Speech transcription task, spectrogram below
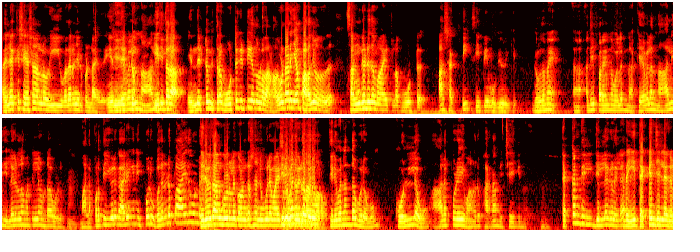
അതിന്റെയൊക്കെ ശേഷമാണല്ലോ ഈ ഉപതെരഞ്ഞെടുപ്പ് ഉണ്ടായത്. എന്നിട്ടും നാല് ഇത്ര എന്നിട്ടും ഇത്ര വോട്ട് കിട്ടി എന്നുള്ളതാണ്. അതുകൊണ്ടാണ് ഞാൻ പറഞ്ഞു വന്നത് സംഘടിതമായിട്ടുള്ള വോട്ട് ആ ശക്തി സി പി എം ഉപയോഗിക്കും. ഗൗതമേ അത് ഈ പറയുന്ന പോലെ കേവലം നാല് ജില്ലകളിലോ മറ്റെല്ലാം ഉണ്ടാവുള്ളൂ. മലപ്പുറത്ത് ഈ ഒരു കാര്യം ഇങ്ങനെ ഇപ്പൊ ഒരു ഉപതെരഞ്ഞെടുപ്പ് ആയതുകൊണ്ട് തിരുവിതാംകൂറിൽ കോൺഗ്രസ് അനുകൂലമായിട്ട് തിരുവനന്തപുരവും തിരുവനന്തപുരവും കൊല്ലവും ആലപ്പുഴയുമാണ് ഒരു ഭരണം നിശ്ചയിക്കുന്നത്. തെക്കൻ ജില്ലകളിലെ ഈ തെക്കൻ ജില്ലകൾ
